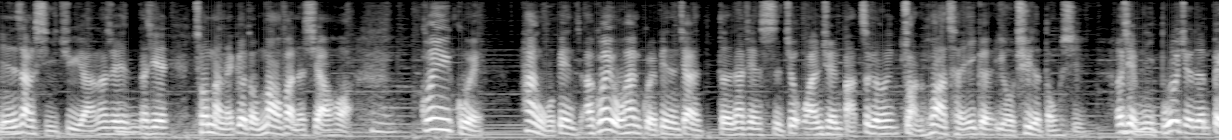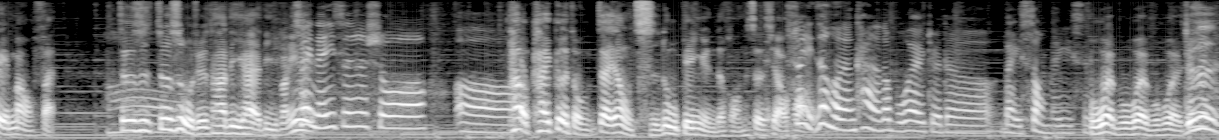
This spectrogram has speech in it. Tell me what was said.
炎上喜剧啊，那些那些充满了各种冒犯的笑话。嗯。关于鬼和我变啊，关于我和鬼变成家人的那件事，就完全把这个东西转化成一个有趣的东西，而且你不会觉得被冒犯，嗯、这个是这个是我觉得他厉害的地方。因为所以你的意思是说，呃，他有开各种在那种尺度边缘的黄色笑话，所以任何人看了都不会觉得北宋的意思。不会不会不会，就是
